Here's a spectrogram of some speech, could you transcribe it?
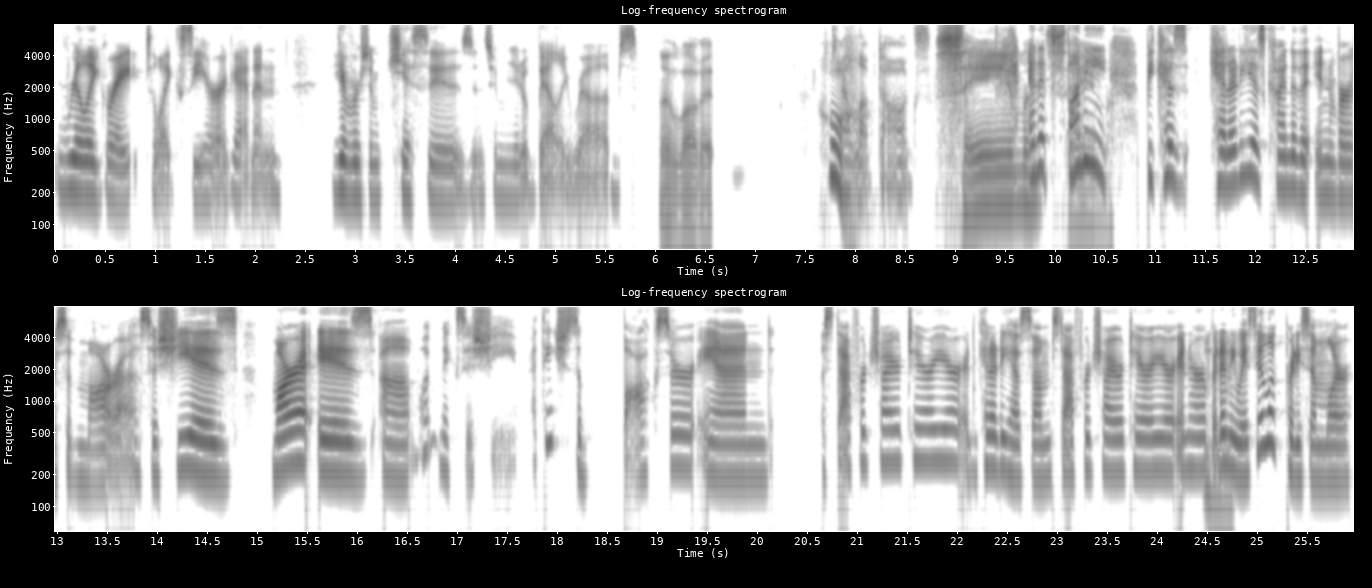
really great to like see her again and give her some kisses and some little belly rubs. I love it. I love dogs. Same. And it's funny because Kennedy is kind of the inverse of Mara. So she is Mara is uh what mix is she? I think she's a boxer and a Staffordshire terrier and Kennedy has some Staffordshire terrier in her, but Mhm. anyways, they look pretty similar.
